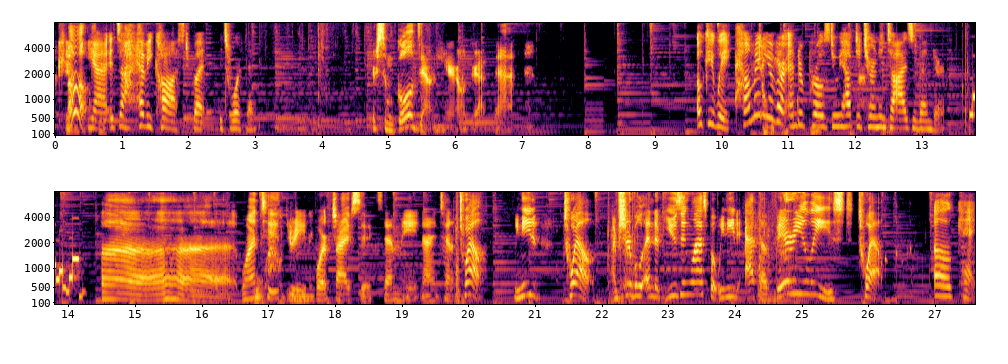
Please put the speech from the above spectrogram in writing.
Okay. Oh, Yeah, it's a heavy cost, but it's worth it. There's some gold down here. I'll grab that. Okay, wait. How many Oh, of our ender pearls do we have to turn into eyes of ender? Uh, one, Ooh, two, how do three, you make four, that? five, six, seven, eight, nine, ten, twelve. We need twelve. I'm sure we'll end up using less, but we need at the very least twelve. Okay.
